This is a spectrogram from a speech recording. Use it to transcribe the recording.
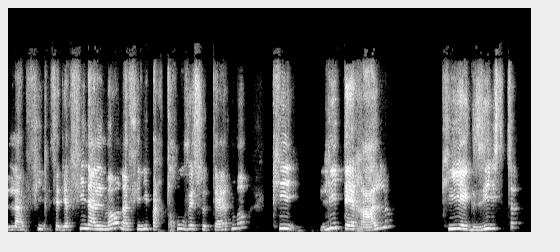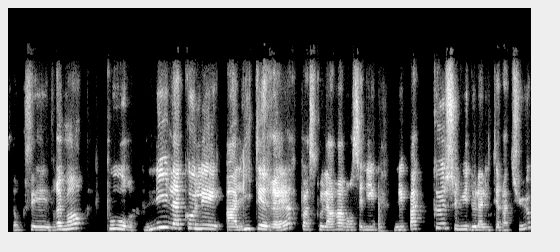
c'est-à-dire finalement on a fini par trouver ce terme qui littéral, qui existe. Donc c'est vraiment pour ni la coller à littéraire, parce que l'arabe enseigné n'est pas que celui de la littérature,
